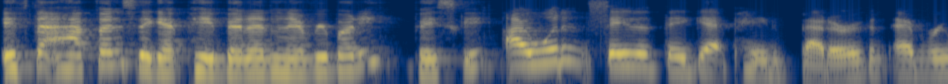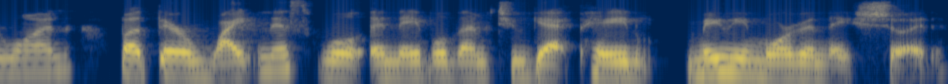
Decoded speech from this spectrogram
If that happens, they get paid better than everybody, basically? I wouldn't say that they get paid better than everyone, but their whiteness will enable them to get paid maybe more than they should.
